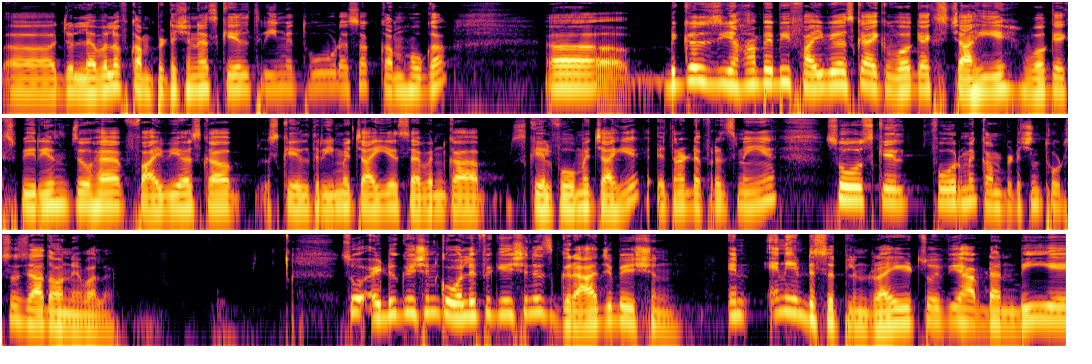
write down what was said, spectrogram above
जो लेवल ऑफ़ कंपटीशन है स्केल थ्री में थोड़ा सा कम होगा। बिकॉज़ uh, यहाँ पे भी फाइव इयर्स का एक वर्क एक्स चाहिए वर्क एक्सपीरियंस जो है फाइव इयर्स का स्केल थ्री में चाहिए सेवन का स्केल फोर में चाहिए इतना डिफरेंस नहीं है। सो स्केल फोर में कंपटीशन थोड़ा सा ज़्यादा होने वाला है। सो एजुकेशन क्वालिफिकेशन इज ग्रेजुएशन in any discipline, right? So if you have done BA,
